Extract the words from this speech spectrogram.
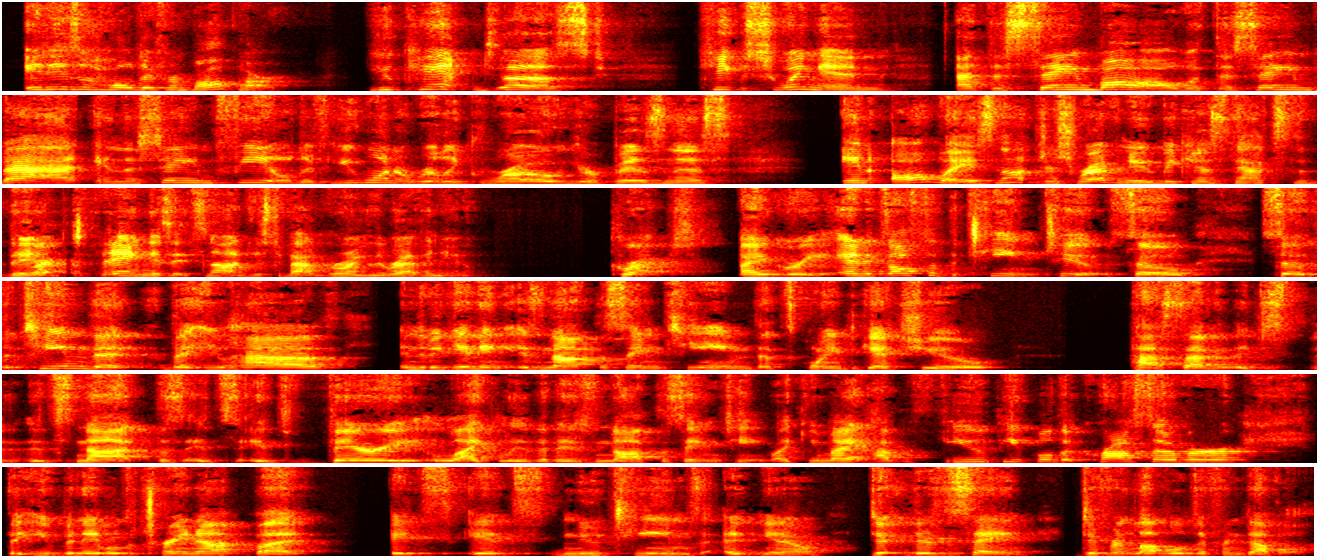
it is a whole different ballpark. You can't just keep swinging at the same ball with the same bat in the same field if you want to really grow your business in all ways, not just revenue, because that's the big Correct. thing is it's not just about growing the revenue. Correct. I agree. And it's also the team too. So so the team that that you have in the beginning is not the same team that's going to get you past seven. They just it's not this it's it's very likely that it is not the same team. Like you might have a few people that cross over that you've been able to train up, but it's it's new teams. Uh, you know, there's a saying: different level, different devil.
